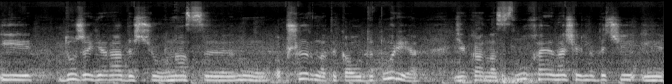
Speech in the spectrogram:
І дуже я рада, що у нас е, ну обширна така аудиторія, яка нас слухає, наші глядачі і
